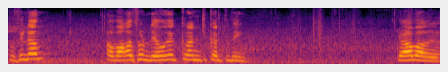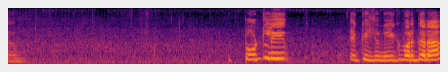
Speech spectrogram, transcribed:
ਤੁਸੀਂ ਨਾ ਆਵਾਜ਼ ਸੁਣਦੇ ਹੋਗੇ ਕਰੰਚ ਕਰਚ ਦੀ ਕੀ ਬਾਤ ਹੈ। ਟੋਟਲੀ ਇੱਕ ਯੂਨੀਕ 버ਗਰ ਆ।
